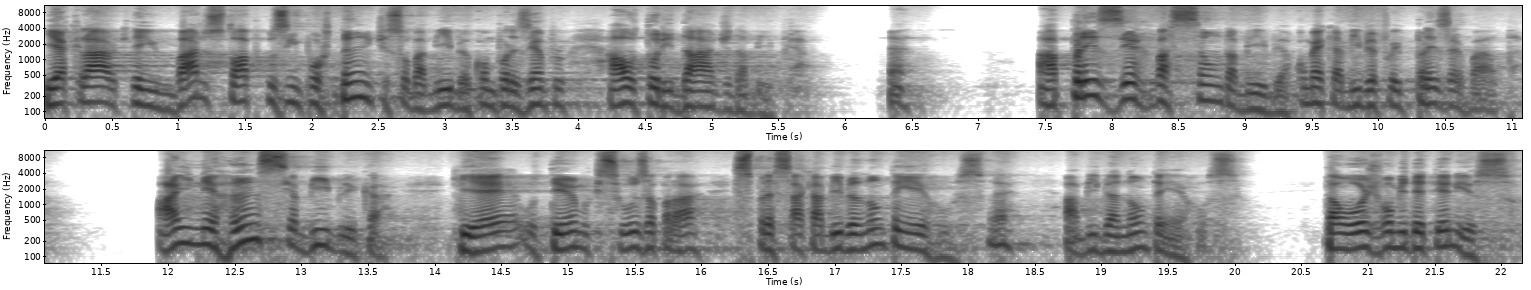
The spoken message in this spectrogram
E é claro que tem vários tópicos importantes sobre a Bíblia, como por exemplo a autoridade da Bíblia, né? a preservação da Bíblia, como é que a Bíblia foi preservada, a inerrância bíblica, que é o termo que se usa para expressar que a Bíblia não tem erros, né? A Bíblia não tem erros. Então hoje vou me deter nisso.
